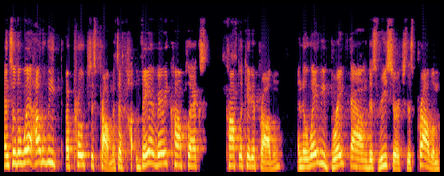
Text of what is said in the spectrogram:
And so the way, how do we approach this problem? It's a very, very complex, complicated problem. And the way we break down this research, this problem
